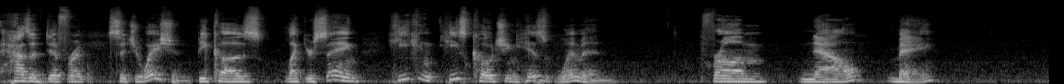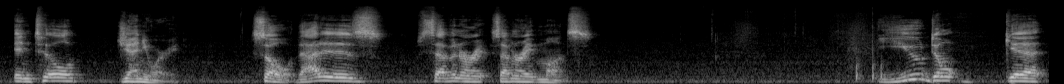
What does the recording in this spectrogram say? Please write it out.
has a different situation because, like you're saying, he can he's coaching his women from now May until January. So that is seven or eight, seven or eight months. You don't get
